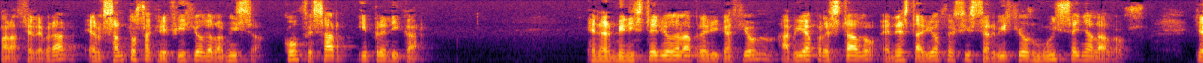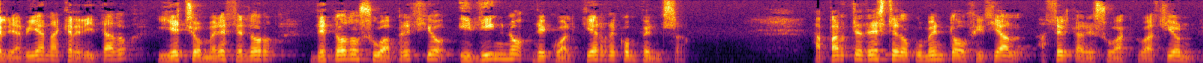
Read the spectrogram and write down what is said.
para celebrar el santo sacrificio de la misa, confesar y predicar. En el ministerio de la predicación había prestado en esta diócesis servicios muy señalados, que le habían acreditado y hecho merecedor de todo su aprecio y digno de cualquier recompensa. Aparte de este documento oficial acerca de su actuación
